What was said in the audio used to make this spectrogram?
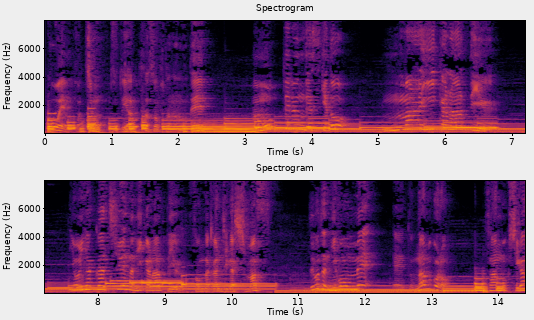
公園こっちもずっとやってたソフトなので、まあ、持ってるんですけどまあいいかなっていう。480円ならいいかなっていうそんな感じがします。ということで2本目、えーと、ナムコの三国志が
